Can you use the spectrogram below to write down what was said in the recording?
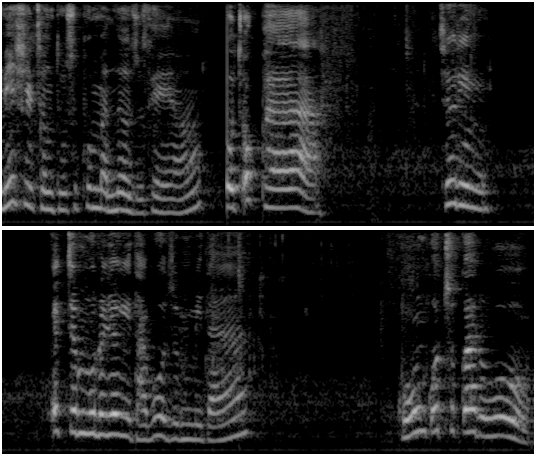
매실청 두 스푼만 넣어주세요. 또 쪽파 절인 액젓물을 여기 다 부어줍니다. 고운 고춧가루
